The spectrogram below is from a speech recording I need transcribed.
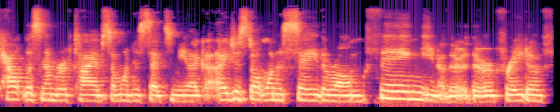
countless number of times someone has said to me like i just don't want to say the wrong thing you know they're they're afraid of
